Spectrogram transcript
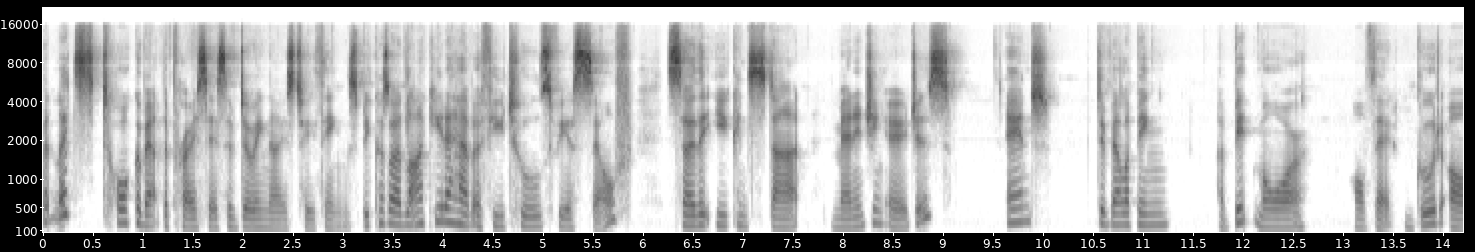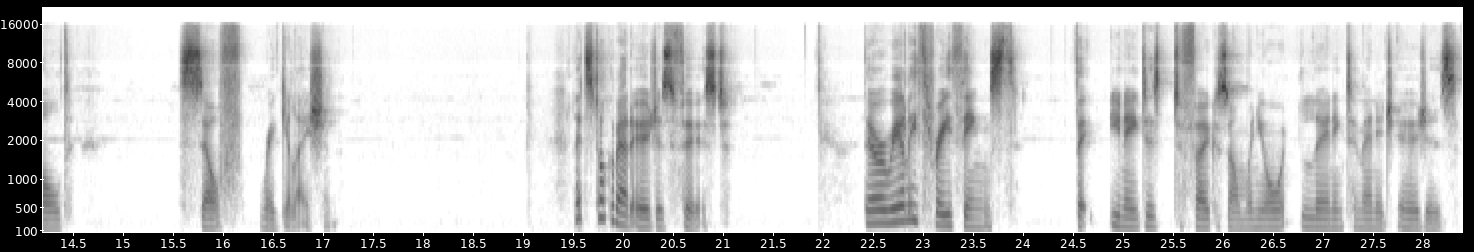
But let's talk about the process of doing those two things because I'd like you to have a few tools for yourself so that you can start managing urges and developing a bit more of that good old self regulation. Let's talk about urges first. There are really three things that you need to, to focus on when you're learning to manage urges.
